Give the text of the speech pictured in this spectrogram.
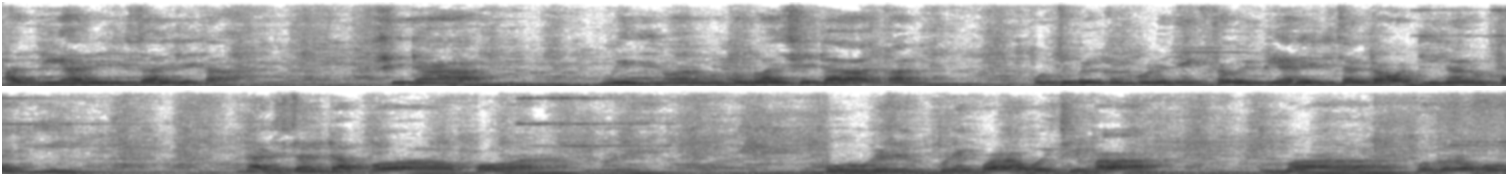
আর বিহারের রেজাল্ট যেটা, সেটা মেনে নেওয়ার মতো নয়, সেটা তার পর্যবেক্ষণ করে দেখতে হবে। বিহারের রেজাল্টটা অরিজিনাল ওটা কি? না রেজাল্টটা মানে প্রভোকেশন করে করা হয়েছে বা বা কোনো রকম,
